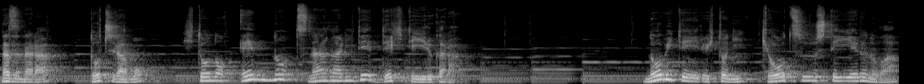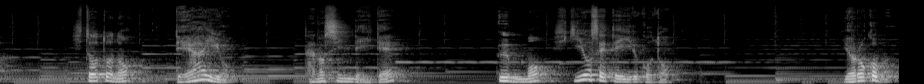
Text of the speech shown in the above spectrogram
なぜなら、どちらも人の縁のつながりでできているから。伸びている人に共通して言えるのは、人との出会いを楽しんでいて、運も引き寄せていること。喜ぶ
